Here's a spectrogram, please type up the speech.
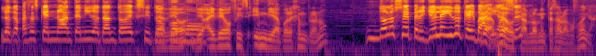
Lo que pasa es que no han tenido tanto éxito Ya como. The- hay The Office India, por ejemplo, ¿no? No lo sé, pero yo he leído que hay Voy a- varias. voy a ¿eh? buscarlo mientras hablamos, venga.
